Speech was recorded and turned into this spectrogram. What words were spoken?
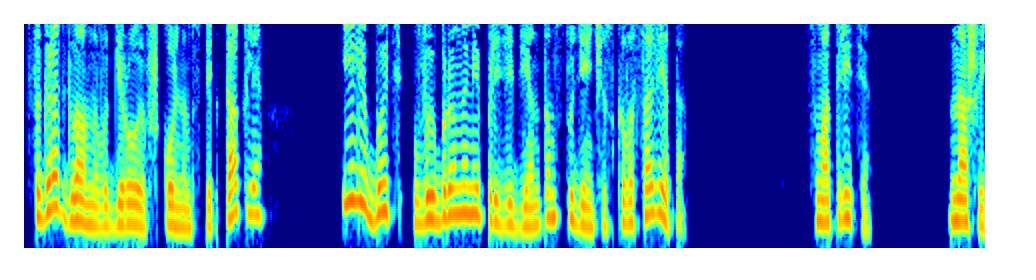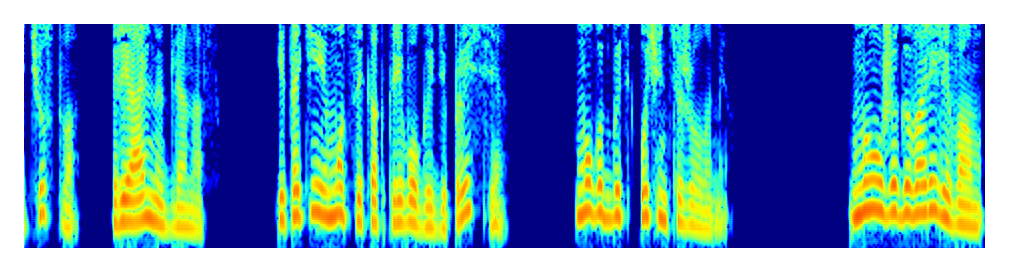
сыграть главного героя в школьном спектакле или быть выбранными президентом студенческого совета. Смотрите, наши чувства реальны для нас, и такие эмоции, как тревога и депрессия, могут быть очень тяжелыми. Мы уже говорили вам,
